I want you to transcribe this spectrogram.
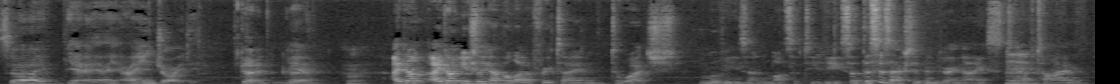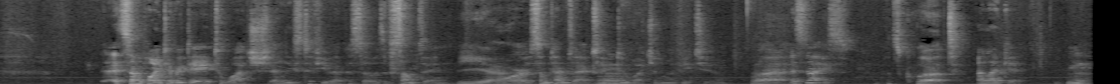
So I yeah I, I enjoyed it. Good, good. Yeah. Hmm. I don't I don't usually have a lot of free time to watch movies and lots of TV. So this has actually been very nice to Mm. have time at some point every day to watch at least a few episodes of something. Yeah. Or sometimes I actually Mm. do watch a movie too. Right. It's nice. That's good. I like it. うん。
